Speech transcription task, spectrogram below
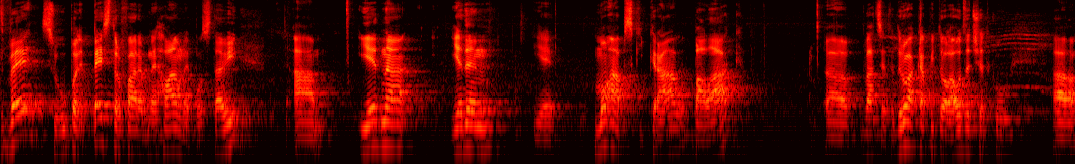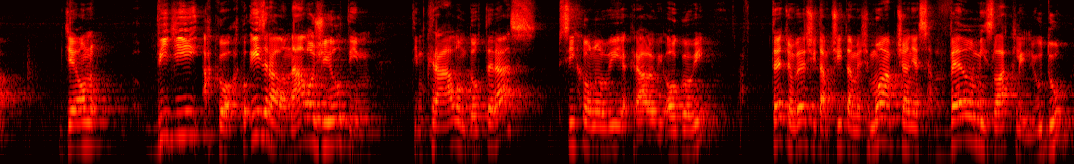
dve sú úplne pestrofarebné hlavné postavy. A jedna, jeden je moábsky král Balák, 22. kapitola od začiatku, kde on vidí, ako, ako Izrael naložil tým, tým kráľom doteraz, Psychonovi a kráľovi Ogovi. A v treťom verši tam čítame, že Moabčania sa veľmi zlakli ľudu,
